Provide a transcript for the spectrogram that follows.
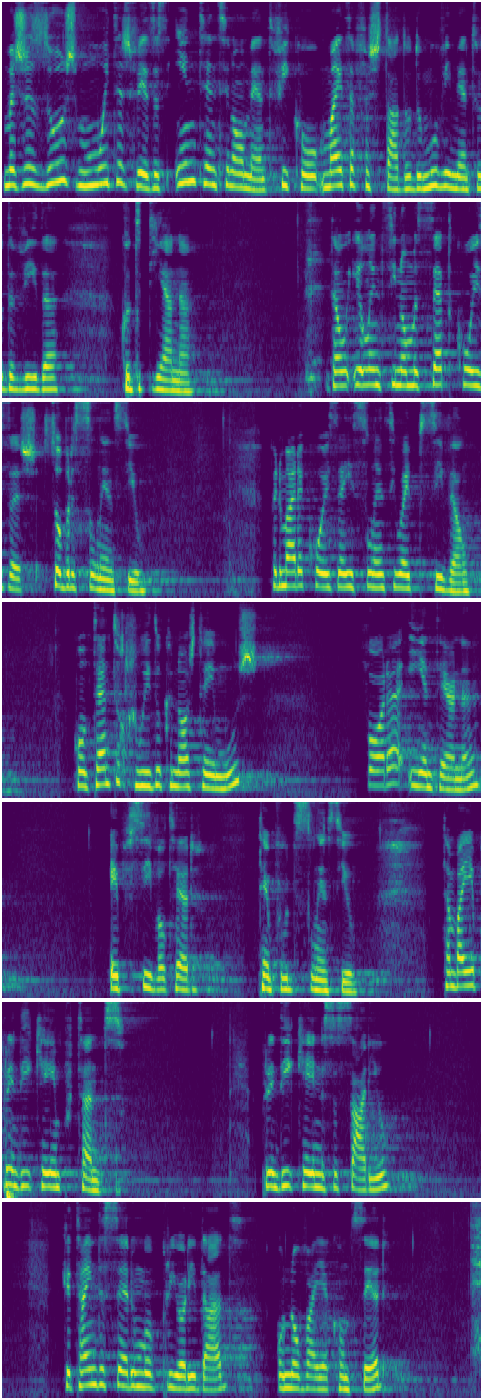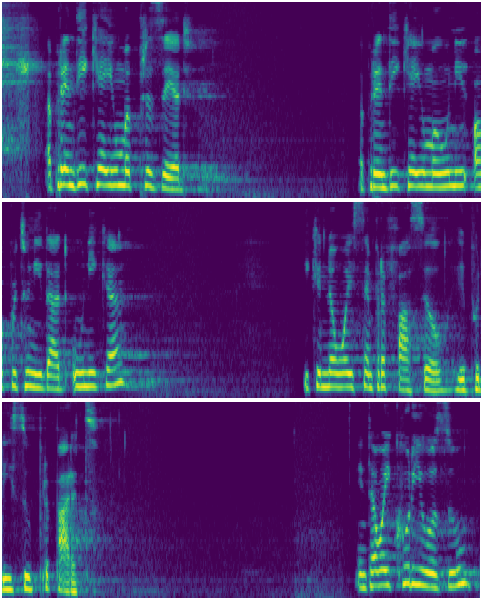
Mas Jesus, muitas vezes, intencionalmente, ficou mais afastado do movimento da vida cotidiana. Então, ele ensinou-me sete coisas sobre silêncio. Primeira coisa, é silêncio é possível. Com tanto ruído que nós temos, fora e interna, é possível ter tempo de silêncio. Também aprendi que é importante. Aprendi que é necessário, que tem de ser uma prioridade ou não vai acontecer. Aprendi que é um prazer Aprendi que é uma oportunidade única e que não é sempre fácil e por isso prepare-te. Então é curioso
